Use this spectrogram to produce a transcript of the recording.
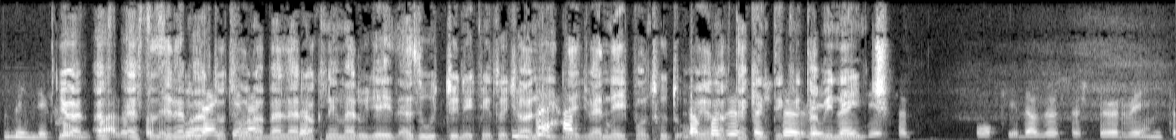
mindig Jó, ezt, ezt azért nem ártott volna belerakni, mert ugye ez úgy tűnik, mintha a De hát- 444.hu de akkor az olyanak összes tekintik, mint ami nincs. Oké, de az összes törvényt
